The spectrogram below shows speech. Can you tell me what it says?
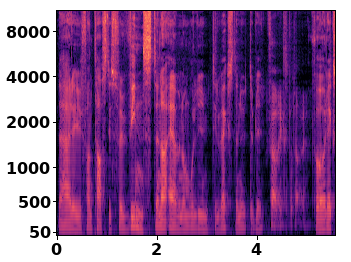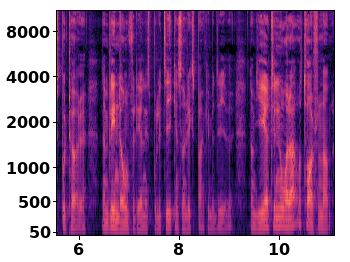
Det här är ju fantastiskt för vinsterna även om volymtillväxten uteblir. För exportörer. För exportörer. Den blinda omfördelningspolitiken som Riksbanken bedriver. De ger till några och tar från andra.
